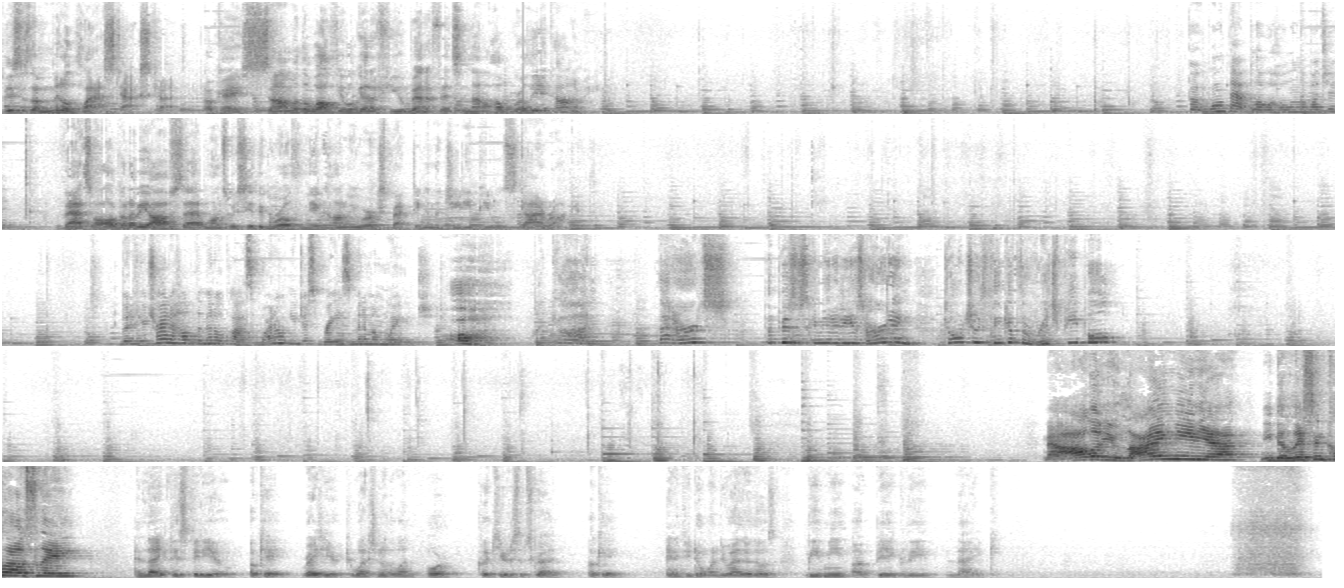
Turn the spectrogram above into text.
This is a middle class tax cut, okay? Some of the wealthy will get a few benefits, and that'll help grow the economy. But won't that blow a hole in the budget? That's all going to be offset once we see the growth in the economy we're expecting, and the GDP will skyrocket. But if you're trying to help the middle class, why don't you just raise minimum wage? Oh my god, that hurts. The business community is hurting. Don't you think of the rich people? Now, all of you lying media need to listen closely and like this video, okay, right here to watch another one, or click here to subscribe, okay? And if you don't want to do either of those, leave me a bigly like.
